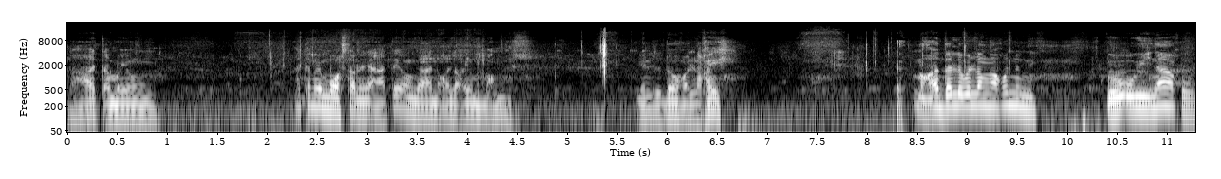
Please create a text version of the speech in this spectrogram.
Lahat mo yung at mo yung monster ni ate kung gaano kalaki yung bangus. Ganito daw kalaki. Makadalawa lang ako nun eh. Uuwi na ako.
